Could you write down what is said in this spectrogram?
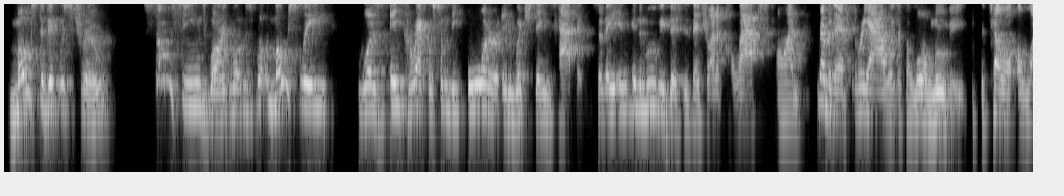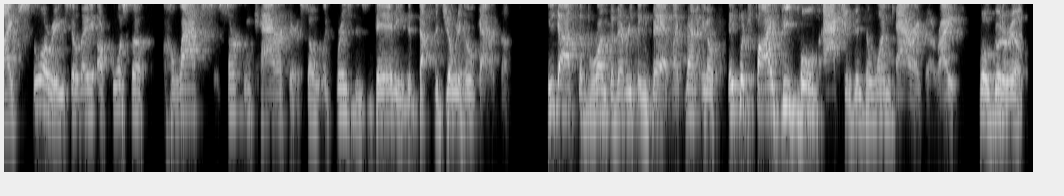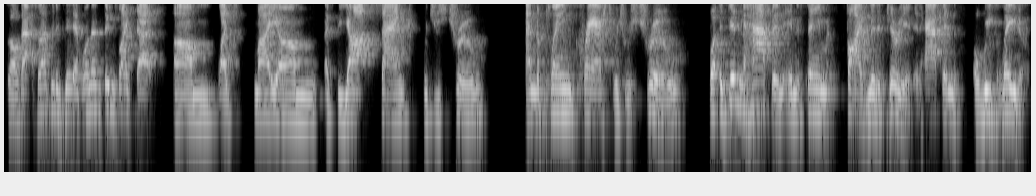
Most of it was true. Some scenes weren't. What was what mostly was incorrect was some of the order in which things happened. So they in, in the movie business, they try to collapse time. Remember, they have three hours, that's a long movie, to tell a, a life story. So they are forced to collapse certain characters. So, like for instance, Danny, the the Jonah Hill character, he got the brunt of everything bad. Like man, you know, they put five people's actions into one character, right? For good or ill. So that so that's an example. And then things like that, um, like my um, like the yacht sank, which was true, and the plane crashed, which was true. But it didn't happen in the same five minute period. It happened a week later.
